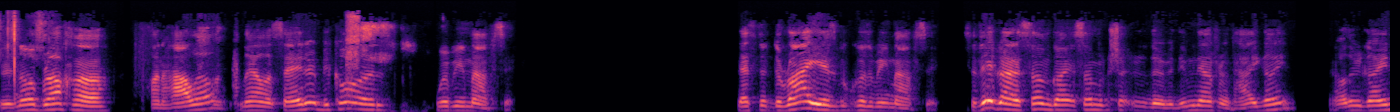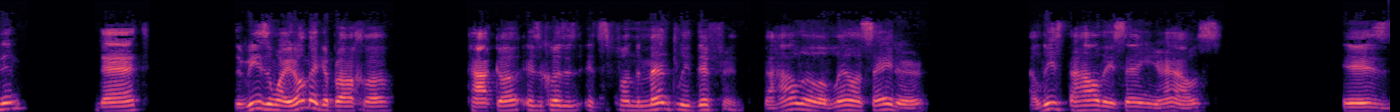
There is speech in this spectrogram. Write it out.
There is no bracha on Hallel, Leil Seder, because we're being mafsik. That's the the rye is because we're being mafsik. So they got some going, some they're down from high going, other going that the reason why you don't make a bracha taka is because it's, it's fundamentally different. The halal of Leila Seder, at least the they saying in your house, is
